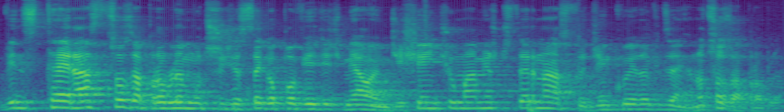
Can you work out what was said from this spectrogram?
Więc teraz co za problem u 30 powiedzieć miałem 10, mam już 14, dziękuję, do widzenia. No co za problem?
